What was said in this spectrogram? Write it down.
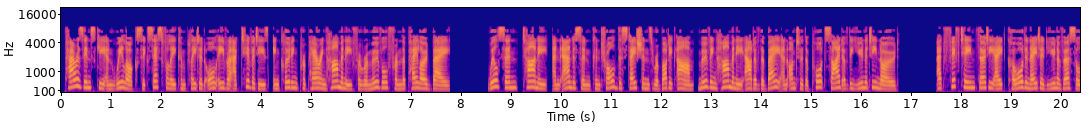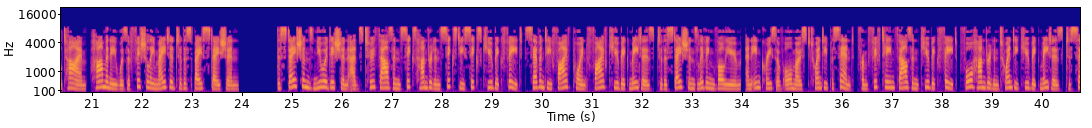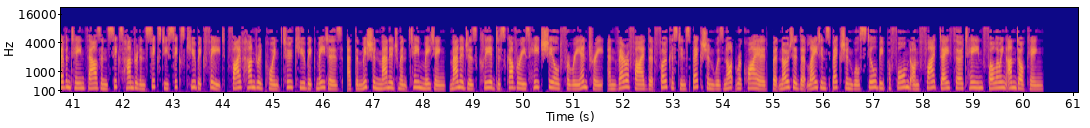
Parazynski and Wheelock successfully completed all EVA activities, including preparing Harmony for removal from the payload bay. Wilson, Tani, and Anderson controlled the station's robotic arm, moving Harmony out of the bay and onto the port side of the Unity node. At 1538 Coordinated Universal Time, Harmony was officially mated to the space station. The station's new addition adds 2,666 cubic feet (75.5 cubic meters) to the station's living volume, an increase of almost 20% from 15,000 cubic feet (420 cubic meters) to 17,666 cubic feet (500.2 cubic meters). At the mission management team meeting, managers cleared Discovery's heat shield for re-entry and verified that focused inspection was not required required, but noted that late inspection will still be performed on flight day 13 following undocking.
